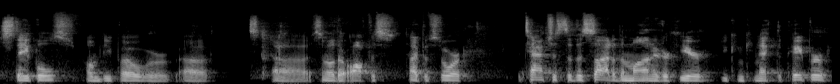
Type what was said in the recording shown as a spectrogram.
Staples, Home Depot, or uh, uh, some other office type of store. Attaches to the side of the monitor here. You can connect the paper,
